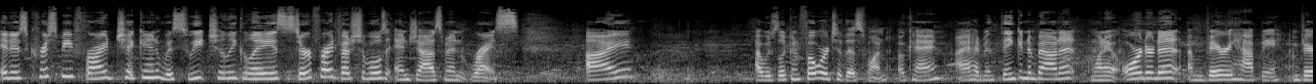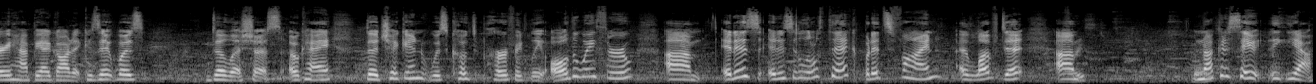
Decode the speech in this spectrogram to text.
It is crispy fried chicken with sweet chili glaze, stir fried vegetables, and jasmine rice. I I was looking forward to this one, okay? I had been thinking about it. When I ordered it, I'm very happy. I'm very happy I got it because it was delicious, okay? The chicken was cooked perfectly all the way through. Um, it is it is a little thick, but it's fine. I loved it. Um, I'm not going to say, yeah,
